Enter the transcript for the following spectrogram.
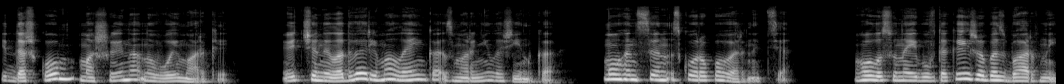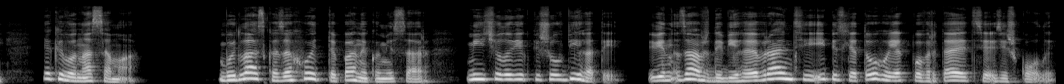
під дашком машина нової марки. Відчинила двері маленька, змарніла жінка. Могенсен скоро повернеться. Голос у неї був такий же безбарвний, як і вона сама. Будь ласка, заходьте, пане комісар. Мій чоловік пішов бігати. Він завжди бігає вранці і після того, як повертається зі школи.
